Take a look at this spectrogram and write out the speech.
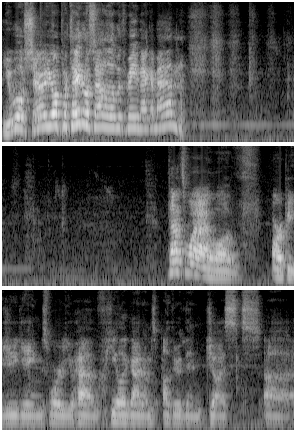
You will share your potato salad with me, Mega Man. That's why I love RPG games where you have healing items other than just uh,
